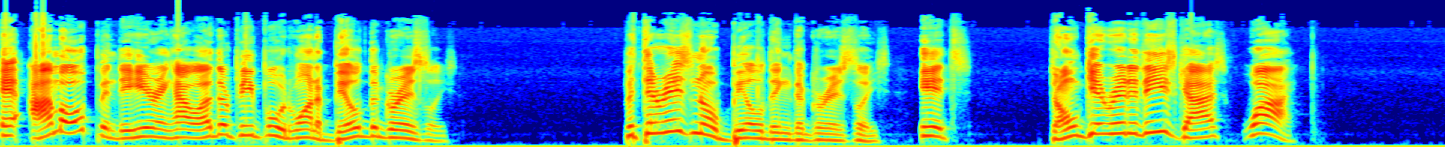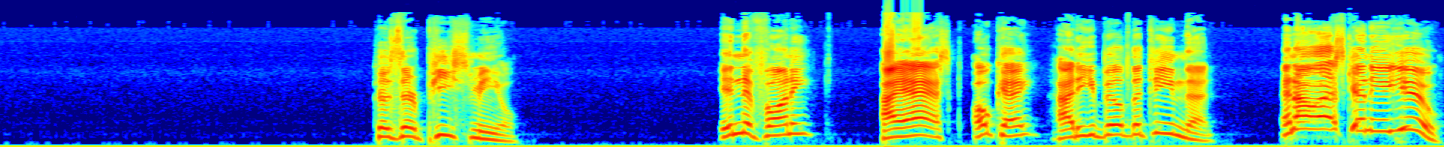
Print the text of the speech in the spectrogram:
Eh, I'm open to hearing how other people would want to build the Grizzlies. But there is no building the Grizzlies. It's, don't get rid of these guys. Why? Because they're piecemeal. Isn't it funny? I ask, okay, how do you build the team then? And I'll ask any of you.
